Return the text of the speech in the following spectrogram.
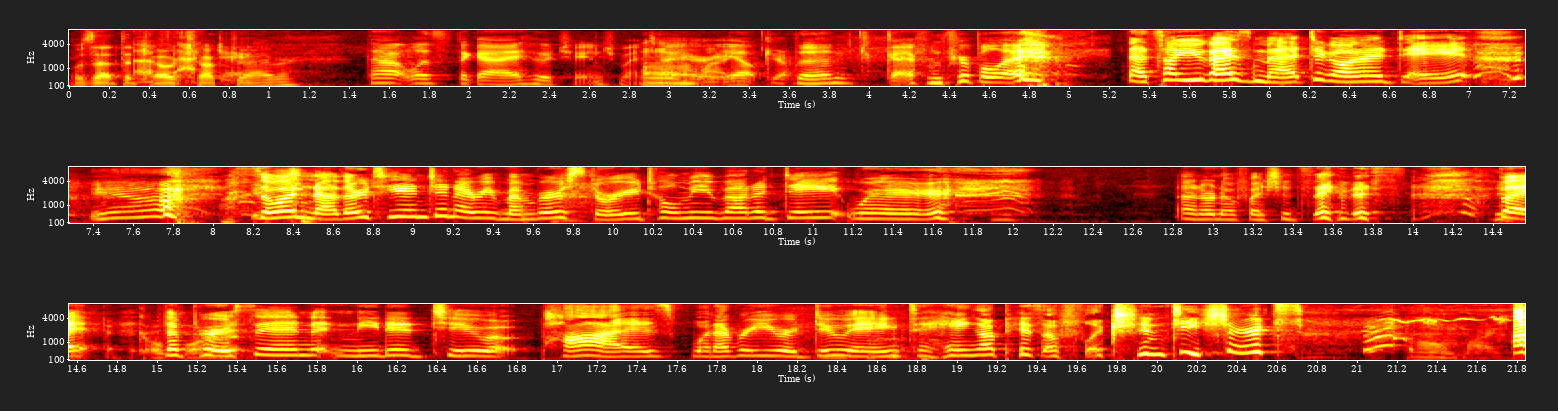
Was that the A tow truck driver? That was the guy who changed my Oh tire. my yep. God. The guy from AAA. That's how you guys met to go on a date. yeah. So another tangent. I remember a story you told me about a date where. I don't know if I should say this, but the for it. person needed to pause whatever you were doing to hang up his affliction T-shirts. Oh my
